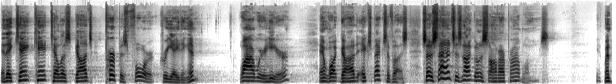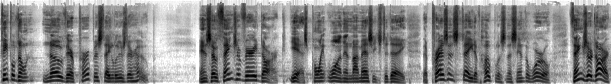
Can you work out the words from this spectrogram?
And they can't, can't tell us God's purpose for creating it, why we're here, and what God expects of us. So science is not going to solve our problems. When people don't know their purpose, they lose their hope. And so things are very dark. Yes, point one in my message today the present state of hopelessness in the world. Things are dark.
